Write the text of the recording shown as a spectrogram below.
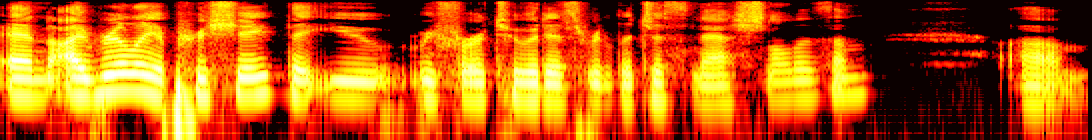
And I really appreciate that you refer to it as religious nationalism, um,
